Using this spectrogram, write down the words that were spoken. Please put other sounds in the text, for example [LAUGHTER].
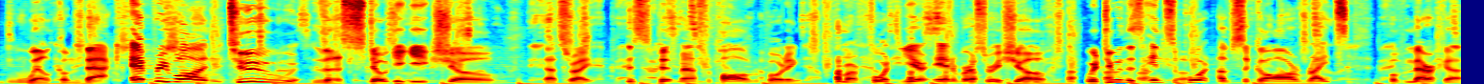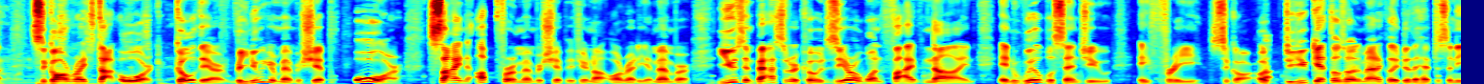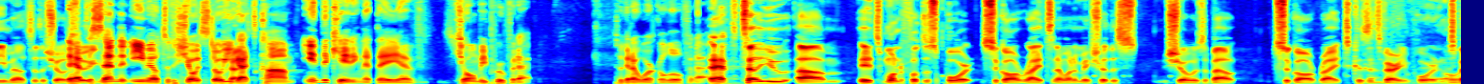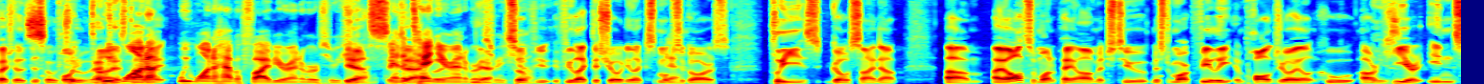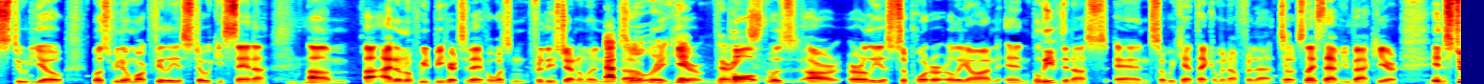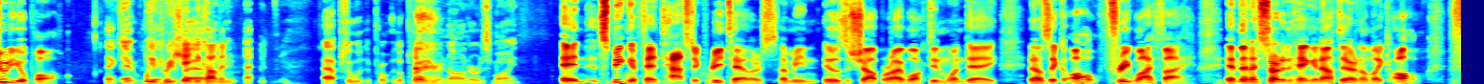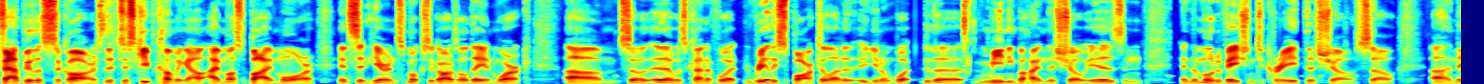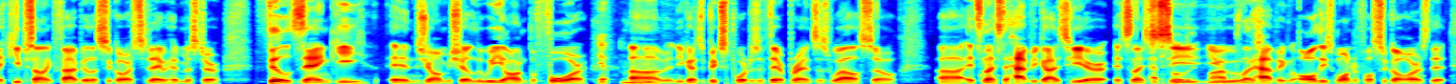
Welcome back, everyone, to the Stogie Geek Show. That's right. This is Pimp Master Paul reporting from our fourth year anniversary show. We're doing this in support of Cigar Rights of America, cigarrights.org. Go there, renew your membership, or sign up for a membership if you're not already a member. Use ambassador code 0159 and Will will send you a free cigar. Or do you get those automatically or do they have to send an email to the show? They have so to send an email to the show at stogies.com indicating that they have shown me proof of that. So got to work a little for that. I have to tell you, um, it's wonderful to support cigar rights, and I want to make sure this show is about cigar rights because it's very important, Oh, especially at this so point true. in time. we want to we want to have a five year anniversary show Yes, and a ten year anniversary So show. if you if you like the show and you like to smoke Yeah. cigars, please go sign up. Um, I also want to pay homage to Mr. Mark Feely and Paul Joyal, who are here in studio. Most of you know Mark Feely is Stogie Santa. Mm-hmm. Um, I, I don't know if we'd be here today if it wasn't for these gentlemen uh, Absolutely. right here. very Paul interesting. was our earliest supporter early on and believed in us, and so we can't thank him enough for that. So it's nice to have you back here in studio, Paul. Thank you. we Thank appreciate you, for having coming. me. Absolutely. The, pro- the pleasure and honor is mine. And speaking of fantastic retailers, I mean, it was a shop where I walked in one day and I was like, oh, free Wi Fi. And then I started hanging out there and I'm like, oh, fabulous cigars that just keep coming out. I must buy more and sit here and smoke cigars all day and work. Um, so that was kind of what really sparked a lot of, you know, what the meaning behind this show is and, and the motivation to create this show. So, uh, and they keep selling fabulous cigars. Today we had Mr. Phil Zanghi and Jean Michel Louis on before. Yep. Um, and you guys are big supporters of their brands as well. So uh, it's nice to have you guys here. It's nice Absolutely. to see My you pleasure. having all these wonderful cigars that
